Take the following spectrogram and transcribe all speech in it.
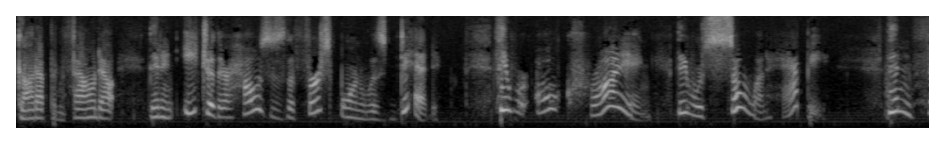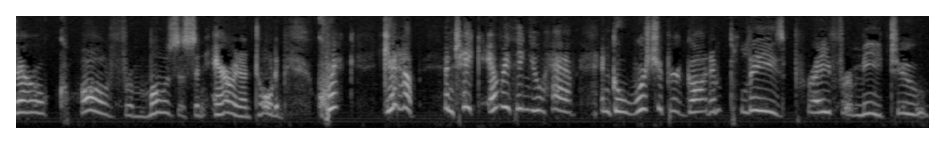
got up and found out that in each of their houses the firstborn was dead. They were all crying. They were so unhappy. Then Pharaoh called for Moses and Aaron and told him, Quick, get up and take everything you have and go worship your God and please pray for me too.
